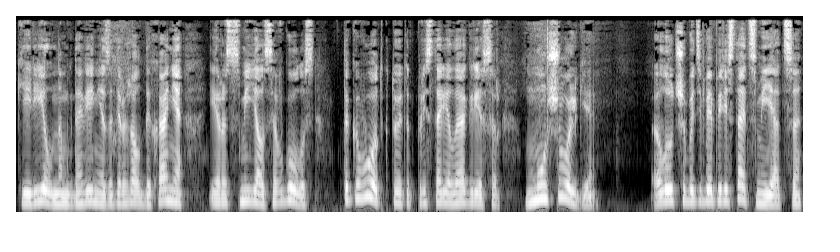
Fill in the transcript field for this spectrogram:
Кирилл на мгновение задержал дыхание и рассмеялся в голос. «Так вот, кто этот престарелый агрессор. Муж Ольги. «Лучше бы тебе перестать смеяться»,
